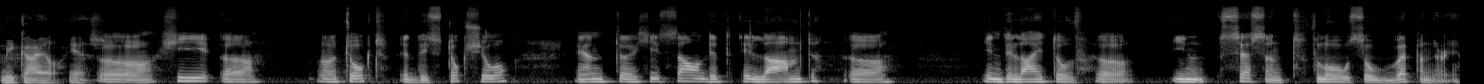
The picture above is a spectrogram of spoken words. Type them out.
Mikhail, yes. Uh, he uh, uh, talked at this talk show and uh, he sounded alarmed uh, in the light of incessant flows of weaponry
